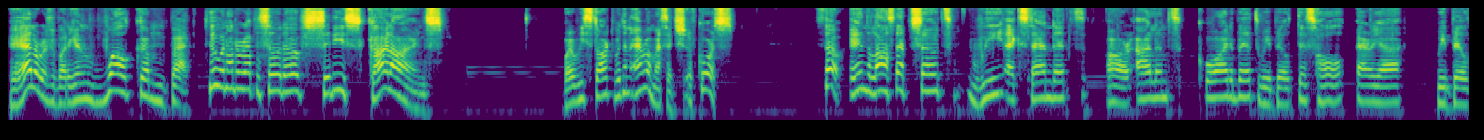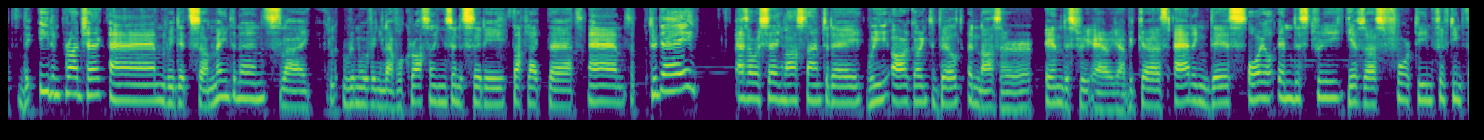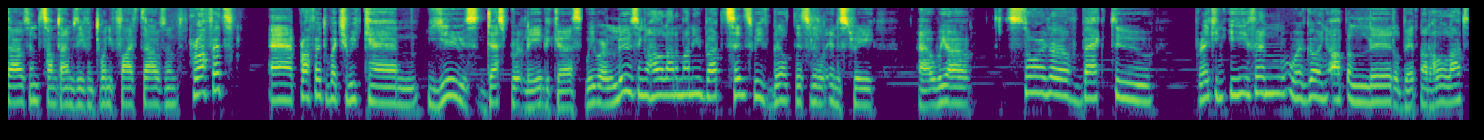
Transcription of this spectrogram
Hello everybody and welcome back to another episode of City Skylines where we start with an error message, of course. So, in the last episode, we extended our island quite a bit. We built this whole area, we built the Eden project, and we did some maintenance, like removing level crossings in the city, stuff like that. And today, as I was saying last time today, we are going to build another industry area because adding this oil industry gives us 14, 15,000, sometimes even 25,000 profit. Uh, profit which we can use desperately because we were losing a whole lot of money but since we've built this little industry uh, we are sort of back to breaking even we're going up a little bit not a whole lot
